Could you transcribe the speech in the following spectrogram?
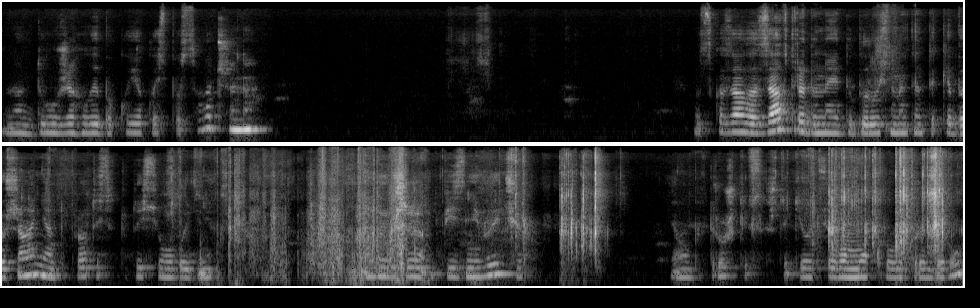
Вона дуже глибоко якось посаджена. От сказала, завтра до неї доберусь, у мене таке бажання добратися туди сьогодні. Але вже пізній вечір. Я, мабуть, трошки все ж таки оцього мокрого приберу.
